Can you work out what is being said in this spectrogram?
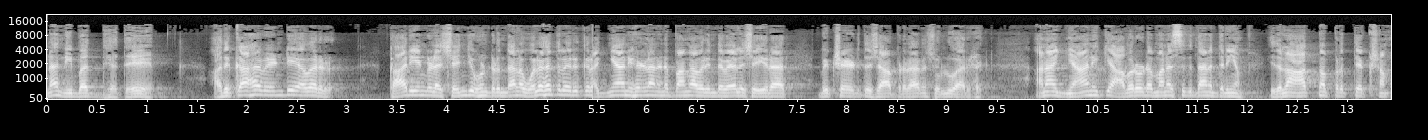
ந நிபத்தியதே. அதுக்காக வேண்டி அவர் காரியங்களை செஞ்சு கொண்டிருந்தாலும் உலகத்தில் இருக்கிற அஜ்ஞானிகள்லாம் நினைப்பாங்க அவர் இந்த வேலை செய்கிறார் பிக்ஷை எடுத்து சாப்பிட்றாருன்னு சொல்லுவார்கள். ஆனால் ஞானிக்கு அவரோட மனசுக்கு தானே தெரியும். இதெல்லாம் ஆத்ம பிரத்யக்ஷம்.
